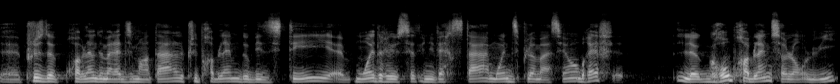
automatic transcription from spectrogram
euh, plus de problèmes de maladies mentales, plus de problèmes d'obésité, moins de réussite universitaire, moins de diplomation. Bref, le gros problème, selon lui,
